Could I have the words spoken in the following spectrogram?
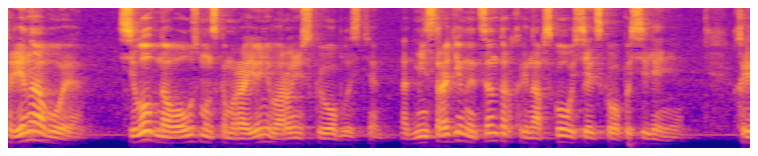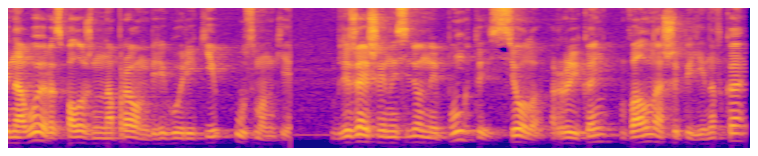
Хреновое. Село в Новоусманском районе Воронежской области. Административный центр Хреновского сельского поселения. Хреновое расположено на правом берегу реки Усманки. Ближайшие населенные пункты – села Рыкань, Волна Шепелиновка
